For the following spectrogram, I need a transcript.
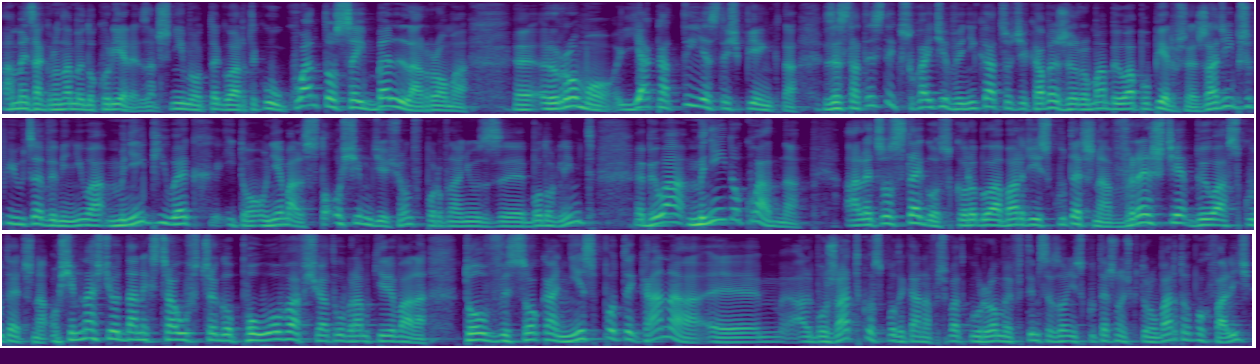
A my zaglądamy do Corriere. Zacznijmy od tego artykułu. Quanto sei bella, Roma. E, Romo, jaka ty jesteś piękna. Ze statystyk, słuchajcie, wynika, co ciekawe, że Roma była po pierwsze rzadziej przy piłce, wymieniła mniej piłek i to o niemal 180 w porównaniu z Bodo Glimt. Była mniej dokładna. Ale co z tego, skoro była bardziej skuteczna? Wreszcie była skuteczna. 18 oddanych strzałów, z czego połowa w światło bramki rywala. To wysoka, niespotykana albo rzadko spotykana w przypadku Romy w tym sezonie skuteczność, którą warto pochwalić.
